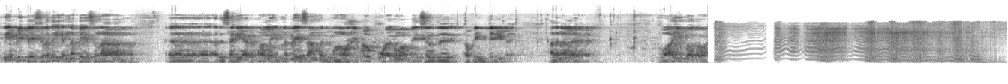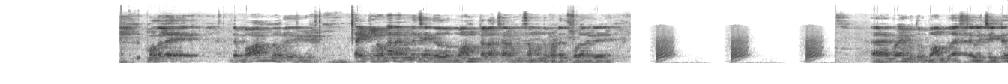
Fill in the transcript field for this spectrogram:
இது எப்படி பேசுறது? என்ன பேசுனா அது சரியாக இருக்கும்? இல்லை என்ன பேசாமல் இருக்கணும்? அது எவ்வளோ பூடகமாக பேசுறது? அப்படின்னு தெரியல. அதனால வாயு பகவான் முதல்ல இந்த பாம்னு ஒரு டைட்டில் ஒன்று நான் நினைச்சேன் ஏதோ ஒரு பாம் கலாச்சாரம் சம்மந்தப்பட்டது போல இருக்கு. கோயம்புத்தூர் பாம் பிளாஸ்டை வச்சுக்கிட்டு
